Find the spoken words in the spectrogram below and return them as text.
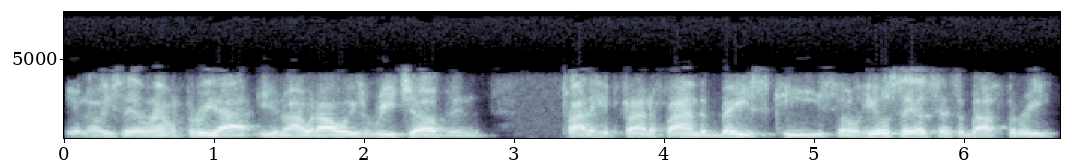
you know, he said around three, I you know, I would always reach up and try to hit, try to find the bass key. So he'll say since about three.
